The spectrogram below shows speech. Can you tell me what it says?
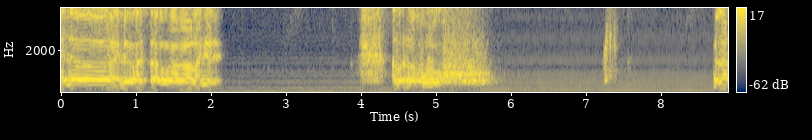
aduh, aduh masalah. Lanjut. Nomor 20. Gelar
